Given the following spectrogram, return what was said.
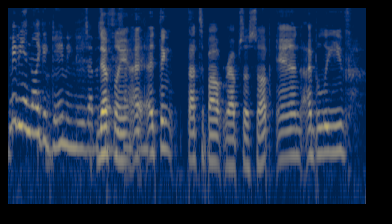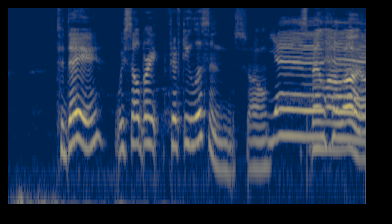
maybe in like a gaming news episode. Definitely. I, I think that's about wraps us up, and I believe today we celebrate 50 listens. So Yay! it's been a lot,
